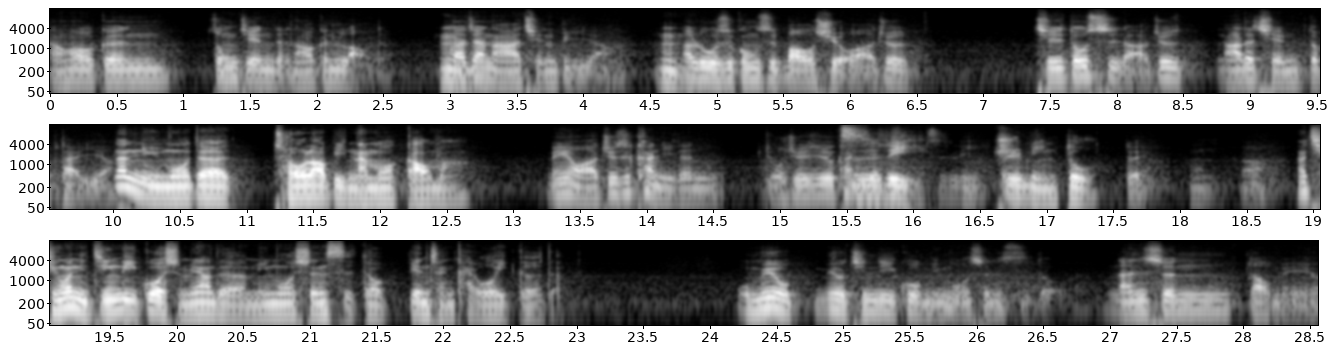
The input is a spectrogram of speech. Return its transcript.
然后跟中间的，然后跟老的，大家拿的钱不一样。嗯，那如果是公司包秀啊，就其实都是啊，就是拿的钱都不太一样。那女模的。酬劳比男模高吗？没有啊，就是看你的，我觉得就是看资历、资历、知名度。对，嗯啊，那请问你经历过什么样的名模生死斗，变成凯沃一哥的？我没有，没有经历过名模生死斗，男生倒没有。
